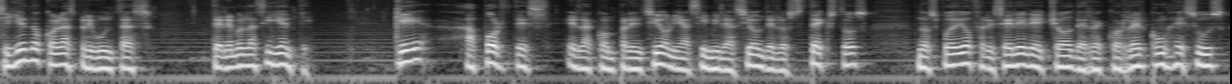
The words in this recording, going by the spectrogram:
Siguiendo con las preguntas, tenemos la siguiente. ¿Qué aportes en la comprensión y asimilación de los textos nos puede ofrecer el hecho de recorrer con Jesús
